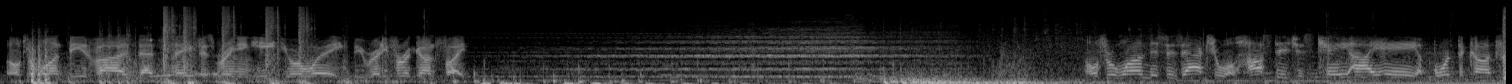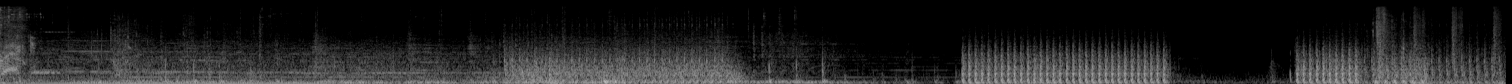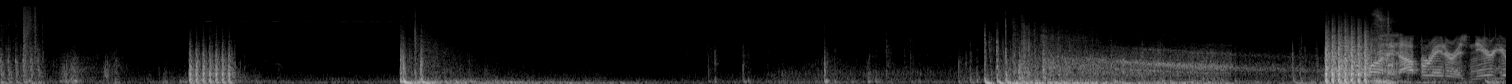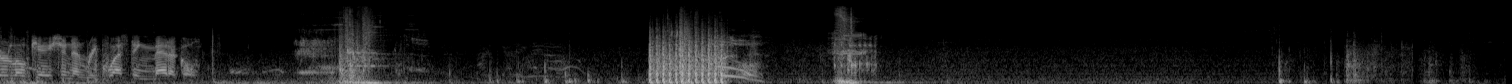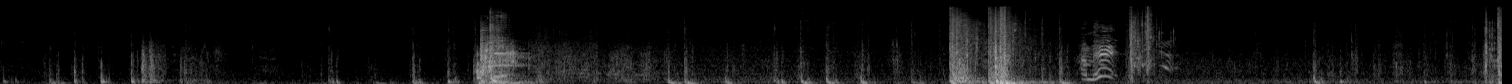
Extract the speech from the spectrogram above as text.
Ultra One, be advised that safe is bringing heat your way. Be ready for a gunfight. Ultra One, this is actual. Hostage is KIA. Abort the contract. Operator is near your location and requesting medical.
